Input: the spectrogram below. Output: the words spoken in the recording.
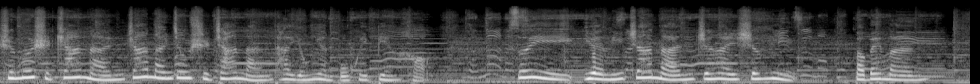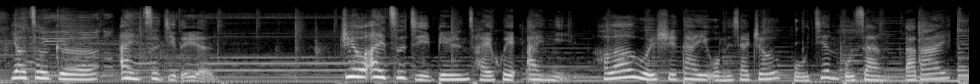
什么是渣男？渣男就是渣男，他永远不会变好。所以远离渣男，珍爱生命，宝贝们，要做个爱自己的人。只有爱自己，别人才会爱你。好了，我是大姨，我们下周不见不散，拜拜。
